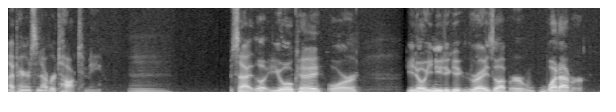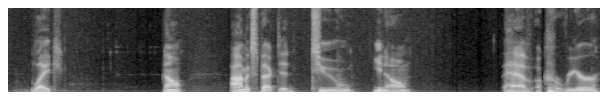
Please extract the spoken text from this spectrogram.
My parents never talked to me. Mm. Besides, oh, you okay? Or, you know, you need to get your grades up or whatever. Like, no. I'm expected to, you know, have a career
